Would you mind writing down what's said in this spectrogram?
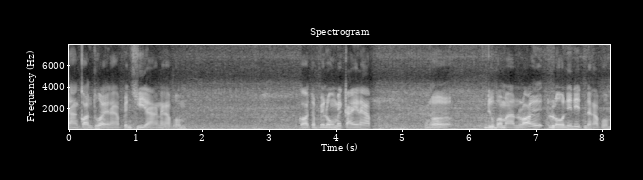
ยางก้อนถ้วยนะครับ เป็นขี้ยางนะครับ ผม ก็จะไปลงไม่ไกลนะครับก็อยู่ประมาณร้อยโลนิดๆนะครับ ผม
